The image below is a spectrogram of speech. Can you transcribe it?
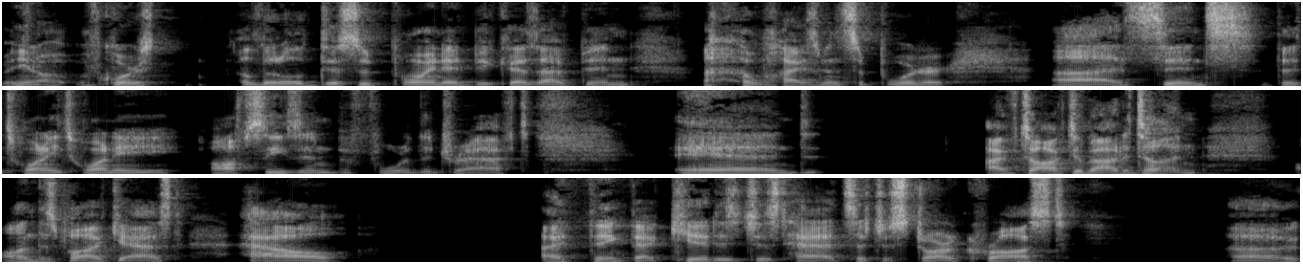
You know, of course, a little disappointed because I've been a Wiseman supporter uh, since the 2020 offseason before the draft. And I've talked about a ton on this podcast how I think that kid has just had such a star-crossed uh,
